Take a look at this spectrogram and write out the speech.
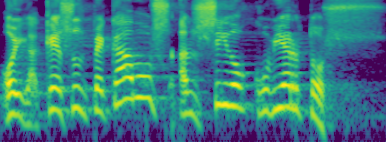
oiga, que sus pecados han sido cubiertos.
